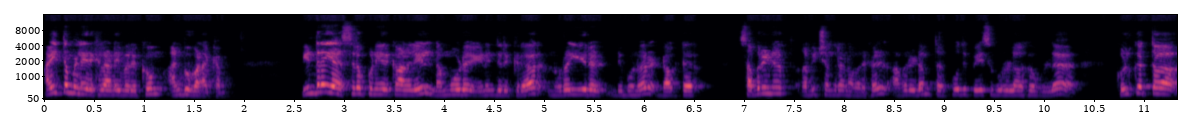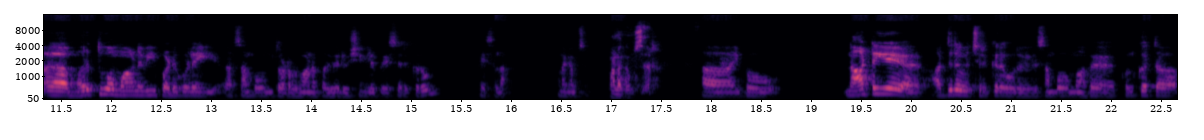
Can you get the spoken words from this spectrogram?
ஐத்தமிழர்கள் அனைவருக்கும் அன்பு வணக்கம். இன்றைய சிறப்பு நேர்காணலில் நம்மோடு இணைந்திருக்கிறார் நுரையீரல் நிபுணர் டாக்டர் சபரிநாத் ரவிச்சந்திரன் அவர்கள் அவரிடம் தற்போது பேசுபொருளாக உள்ள கொல்கத்தா மருத்துவ மாணவி படுகொலை சம்பவம் தொடர்பான பல்வேறு விஷயங்களை பேச இருக்கிறோம் பேசலாம். வணக்கம் சார். வணக்கம் சார். ஆஹ் இப்போ நாட்டையே அதிர வச்சிருக்கிற ஒரு சம்பவமாக கொல்கத்தா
